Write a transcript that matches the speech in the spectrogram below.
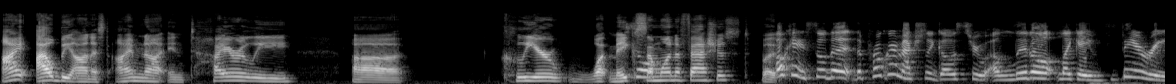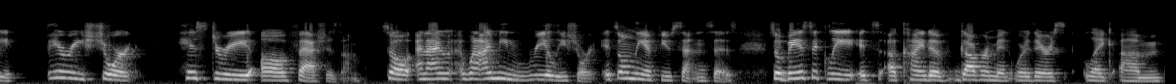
I I'll be honest I'm not entirely uh, clear what makes So- someone a fascist, but Okay, so the the program actually goes through a little like a very very short history of fascism. So, and I when I mean really short, it's only a few sentences. So basically, it's a kind of government where there's like um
